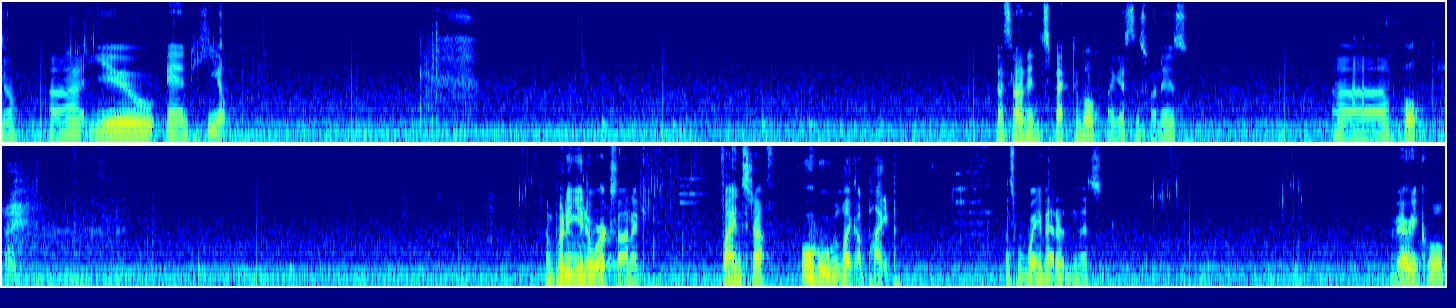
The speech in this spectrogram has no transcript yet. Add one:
No. Uh, you and heal. That's not inspectable. I guess this one is. Uh, pull. I'm putting you to work, Sonic. Find stuff. Ooh, like a pipe. That's way better than this. Very cool.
